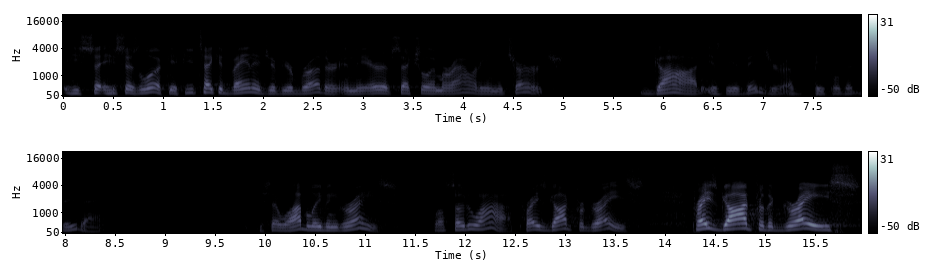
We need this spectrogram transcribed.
he, sa- he says, Look, if you take advantage of your brother in the area of sexual immorality in the church, God is the avenger of people that do that. You say, Well, I believe in grace. Well, so do I. Praise God for grace. Praise God for the grace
